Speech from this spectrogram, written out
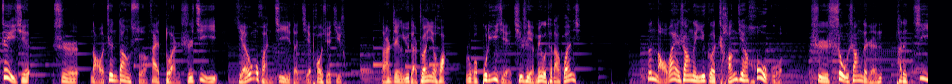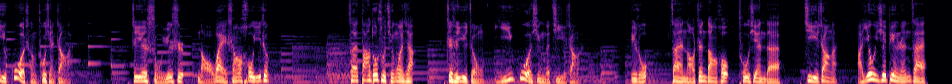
这些是脑震荡损害短时记忆、延缓记忆的解剖学基础。当然，这个有点专业化，如果不理解，其实也没有太大关系。那脑外伤的一个常见后果是受伤的人他的记忆过程出现障碍，这也属于是脑外伤后遗症。在大多数情况下，这是一种一过性的记忆障碍，比如在脑震荡后出现的记忆障碍啊，也有一些病人在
